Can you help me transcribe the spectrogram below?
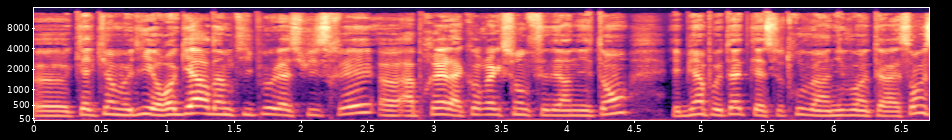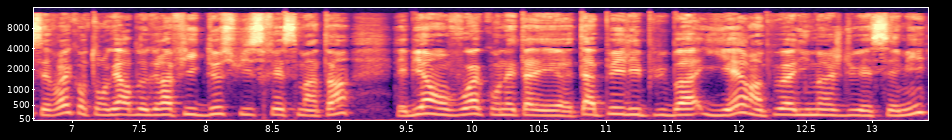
Euh, quelqu'un me dit, regarde un petit peu la Suisse Ré, après la correction de ces derniers temps, eh bien peut-être qu'elle se trouve à un niveau intéressant. Et c'est vrai, quand on regarde le graphique de Suisse Ré ce matin, eh bien on voit qu'on est allé taper les plus bas hier, un peu à l'image du SMI.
